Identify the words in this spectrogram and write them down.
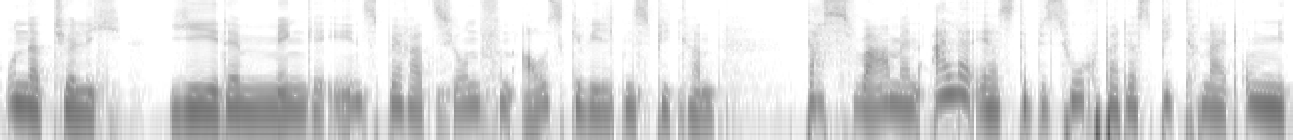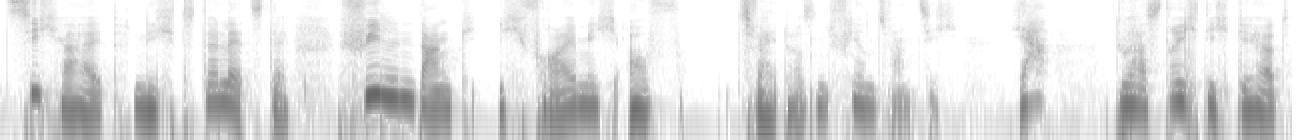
und natürlich jede Menge Inspiration von ausgewählten Speakern. Das war mein allererster Besuch bei der Speaker Night und mit Sicherheit nicht der letzte. Vielen Dank, ich freue mich auf 2024. Ja, du hast richtig gehört.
